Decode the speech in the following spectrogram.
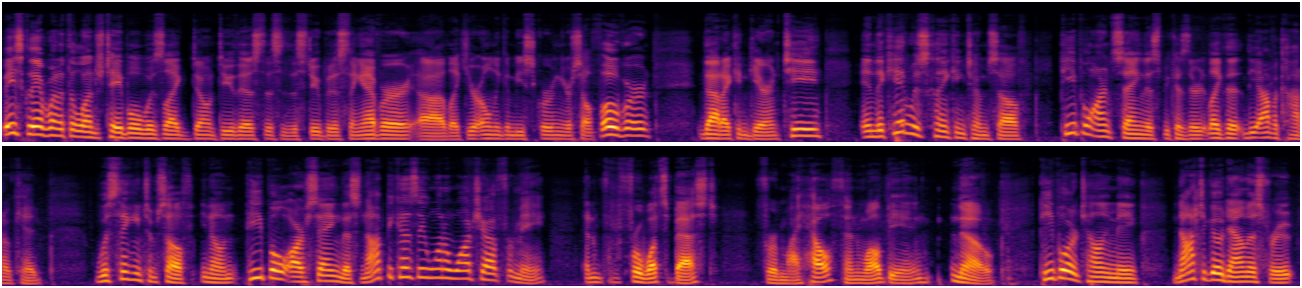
basically everyone at the lunch table was like don't do this. This is the stupidest thing ever. Uh, like you're only going to be screwing yourself over. That I can guarantee. And the kid was thinking to himself, people aren't saying this because they're like the, the avocado kid was thinking to himself, you know, people are saying this not because they want to watch out for me and for what's best for my health and well being. No, people are telling me not to go down this route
